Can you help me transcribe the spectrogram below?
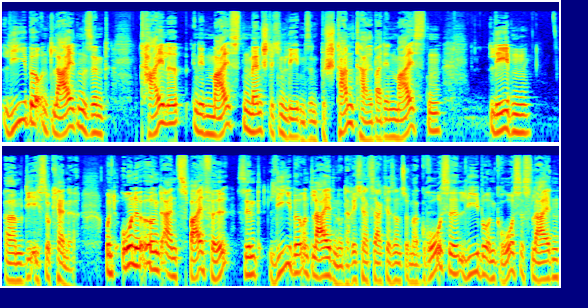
Liebe und Leiden sind Teile in den meisten menschlichen Leben, sind Bestandteil bei den meisten Leben, ähm, die ich so kenne. Und ohne irgendeinen Zweifel sind Liebe und Leiden, oder Richard sagt ja sonst immer, große Liebe und großes Leiden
